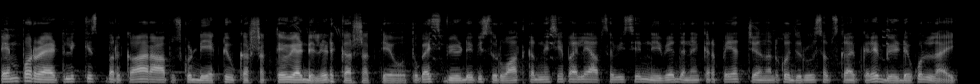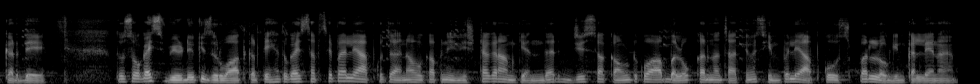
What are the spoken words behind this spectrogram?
टेम्पोरेटली किस प्रकार आप उसको डीएक्टिव कर सकते हो या डिलीट कर सकते हो। तो इस वीडियो की शुरुआत करने से पहले आप सभी से निवेदन है, कृपया चैनल को ज़रूर सब्सक्राइब करें, वीडियो को लाइक कर दे। तो सो गाइस, वीडियो की शुरुआत करते हैं। तो गाइस, सबसे पहले आपको जाना होगा अपने इंस्टाग्राम के अंदर, जिस अकाउंट को आप ब्लॉक करना चाहते हो, सिंपली आपको उस पर लॉगिन कर लेना है।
